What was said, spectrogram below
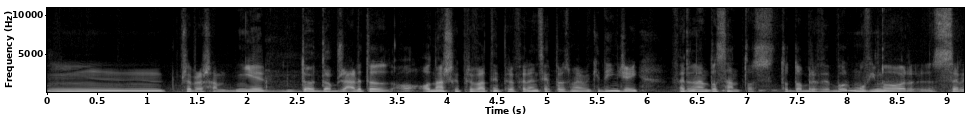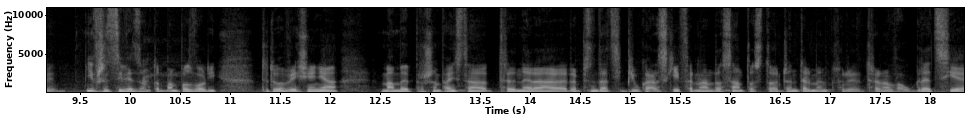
Mm, przepraszam, nie, do, dobrze, ale to o, o naszych prywatnych preferencjach porozmawiamy kiedy indziej. Fernando Santos to dobry wybór. Mówimy o serii. Nie wszyscy wiedzą, to pan pozwoli tytułem wyjaśnienia. Mamy, proszę państwa, trenera reprezentacji piłkarskiej. Fernando Santos to gentleman, który trenował Grecję,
